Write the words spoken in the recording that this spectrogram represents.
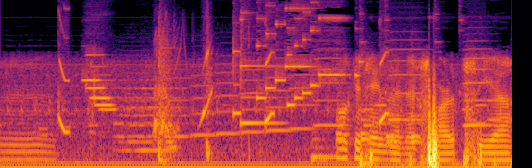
Mm. We'll continue in the next part. See ya.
